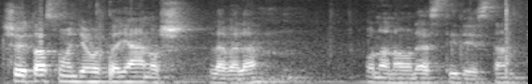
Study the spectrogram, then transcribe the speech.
Sőt, azt mondja ott a János levele, onnan, ahol ezt idéztem.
